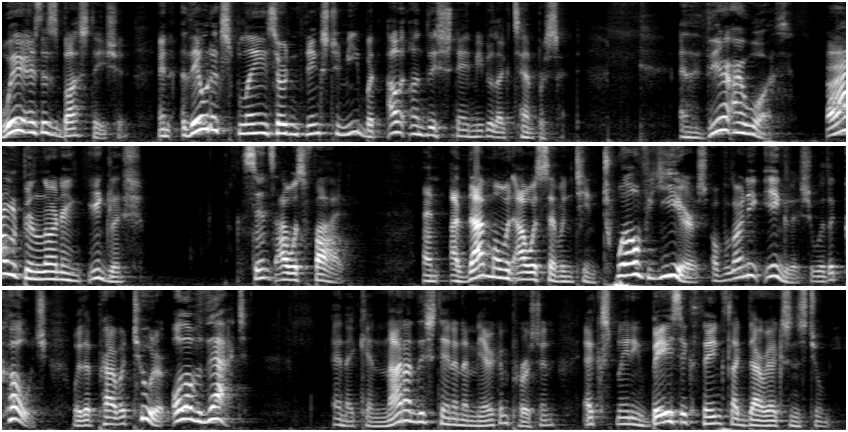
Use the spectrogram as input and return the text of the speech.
Where is this bus station? And they would explain certain things to me, but I would understand maybe like 10%. And there I was. I've been learning English since I was five. And at that moment, I was 17. 12 years of learning English with a coach, with a private tutor, all of that. And I cannot understand an American person explaining basic things like directions to me.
